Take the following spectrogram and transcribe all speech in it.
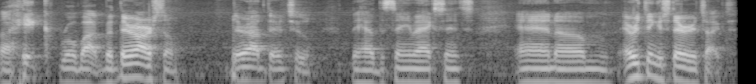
a hick robot. But there are some. They're out there too. They have the same accents, and um, everything is stereotyped.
